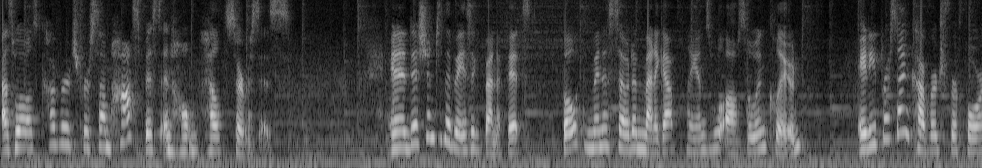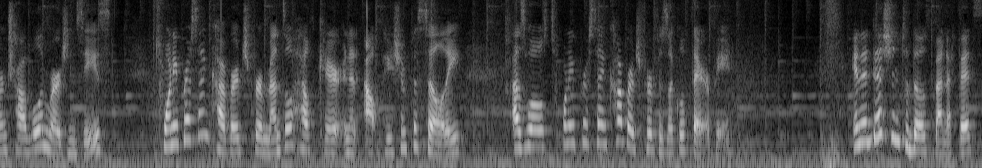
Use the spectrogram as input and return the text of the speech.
as well as coverage for some hospice and home health services. In addition to the basic benefits, both Minnesota Medigap plans will also include 80% coverage for foreign travel emergencies, 20% coverage for mental health care in an outpatient facility, as well as 20% coverage for physical therapy. In addition to those benefits,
